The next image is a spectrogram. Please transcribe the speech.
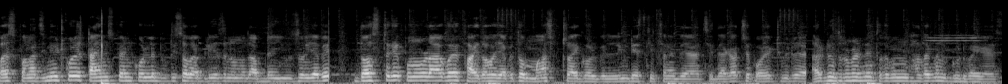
বাস পাঁচ মিনিট করে টাইম স্পেন্ড করলে দুটি সব অ্যাপ্লিকেশনের মধ্যে আপনার ইউজ হয়ে যাবে। দশ থেকে পনেরো টাকা করে ফায়দা হয়ে যাবে, তো মাস্ট ট্রাই করবে লিঙ্ক ডিসক্রিপশনে দেওয়া আছে। দেখা হচ্ছে পরের ভিডিও আর নতুন ভালো থাকবেন গুড বাই গাইস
